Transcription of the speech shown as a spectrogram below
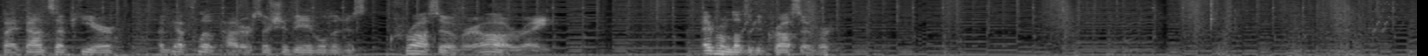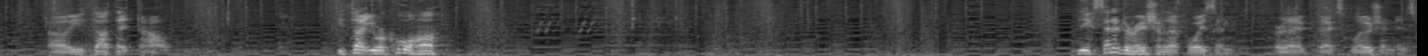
If I bounce up here, I've got float powder, so I should be able to just cross over. Alright. Everyone loves a good crossover. Oh, you thought that... Oh. You thought you were cool, huh? The extended duration of that poison, or that, that explosion, is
